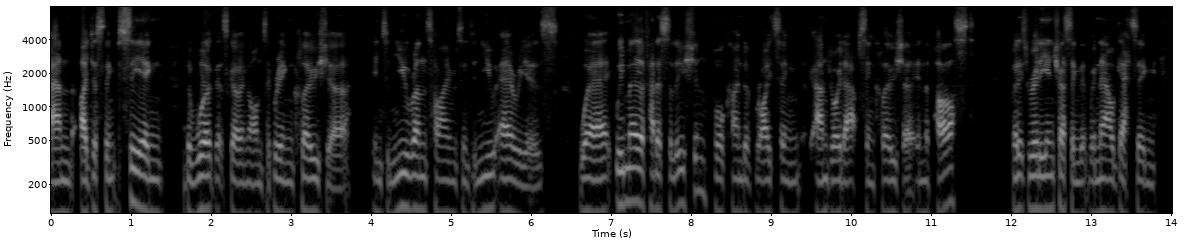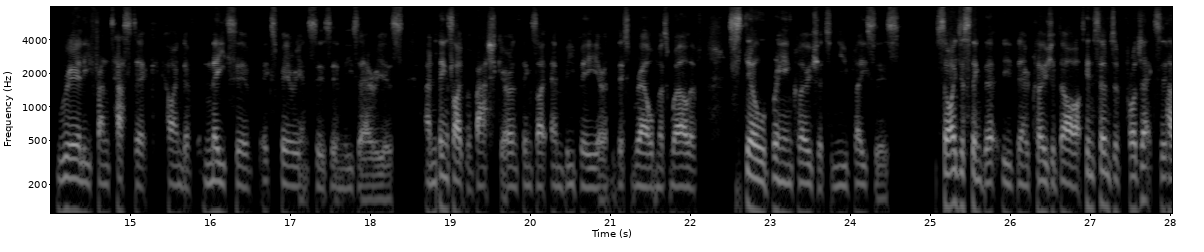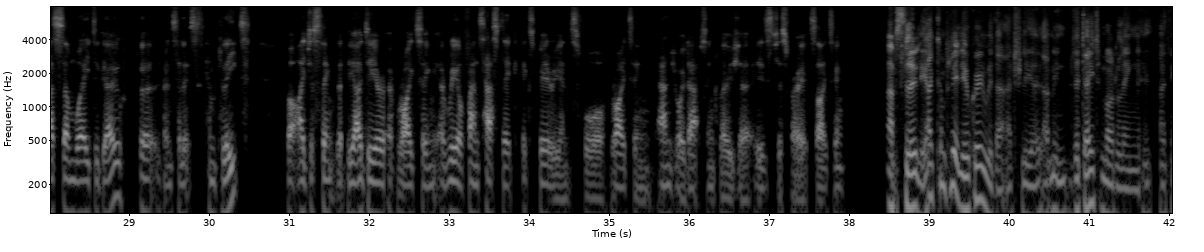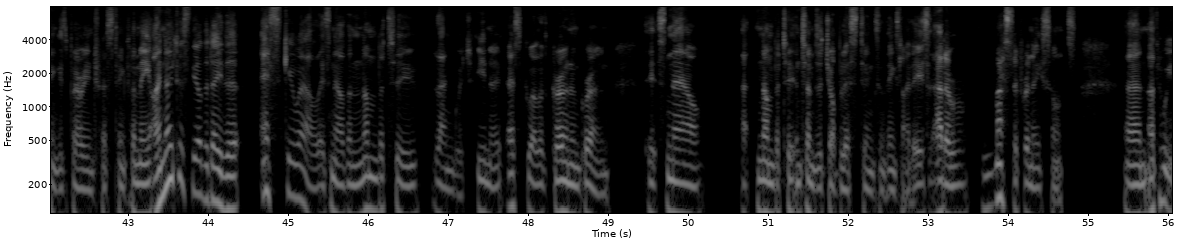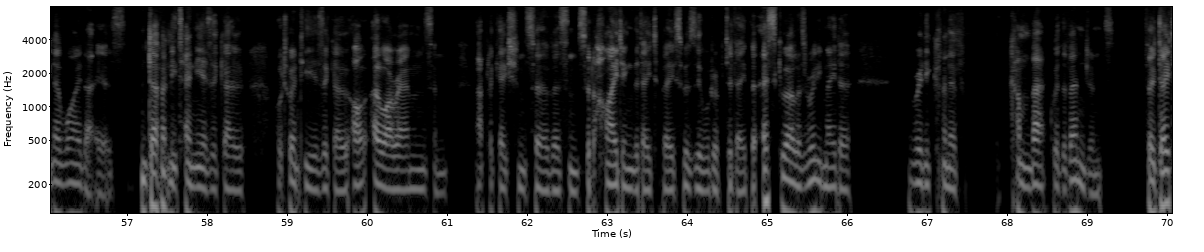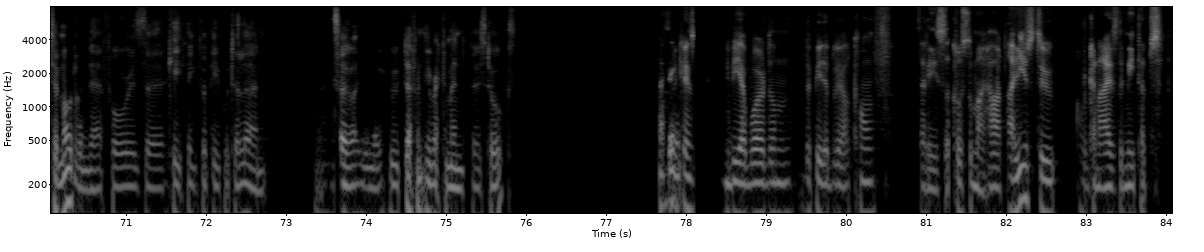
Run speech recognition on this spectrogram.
And I just think seeing the work that's going on to bring Clojure into new runtimes, into new areas where we may have had a solution for kind of writing Android apps in Clojure in the past. But it's really interesting that we're now getting really fantastic kind of native experiences in these areas. And things like Babashka and things like nbb are this realm as well of still bringing Clojure to new places. So I just think that you know, Clojure Dart, in terms of projects, it has some way to go for, until it's complete. But I just think that the idea of writing a real fantastic experience for writing Android apps in Clojure is just very exciting. Absolutely. I completely agree with that, actually. I, mean, the data modeling, uh, I think, is very interesting for me. I noticed the other day that SQL is now the number two language. You know, SQL has grown and grown. It's now at number two in terms of job listings and things like that. It's had a massive renaissance. And I think we know why that is. Definitely 10 years ago or 20 years ago, ORMs and application servers and sort of hiding the database was the order of today. But SQL has really made a really kind of come back with a vengeance. So data modeling, therefore, is a key thing for people to learn. Mm. So you know, we would definitely recommend those talks. I think maybe a word on the PWL conf that is close to my heart. I used to organize the meetups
